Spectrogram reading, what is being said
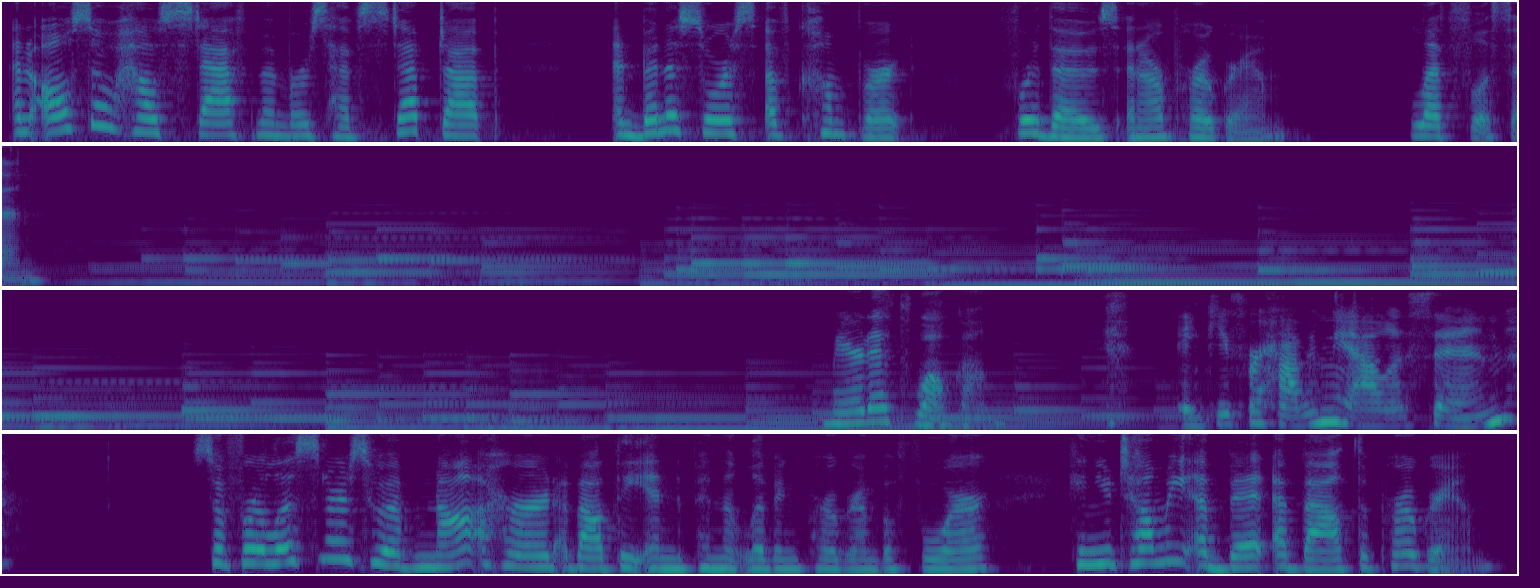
and also how staff members have stepped up and been a source of comfort for those in our program. Let's listen. Meredith, welcome. Thank you for having me, Allison. So, for listeners who have not heard about the independent living program before, can you tell me a bit about the program?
